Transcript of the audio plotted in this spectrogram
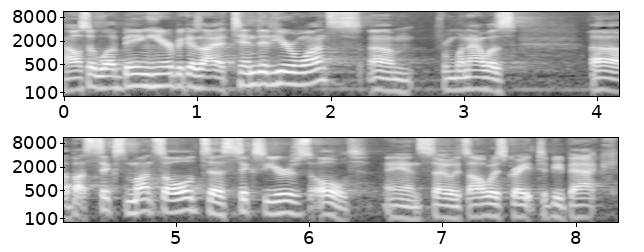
I also love being here because I attended here once um, from when I was uh, about six months old to six years old. And so it's always great to be back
